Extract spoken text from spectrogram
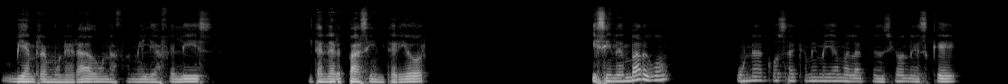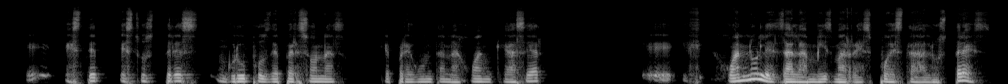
bien remunerado, una familia feliz, el tener paz interior. Y sin embargo, una cosa que a mí me llama la atención es que, eh, este estos 3 grupos de personas que preguntan a Juan qué hacer, eh, Juan no les da la misma respuesta a los 3,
